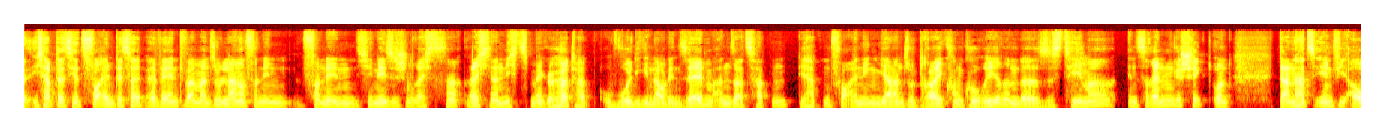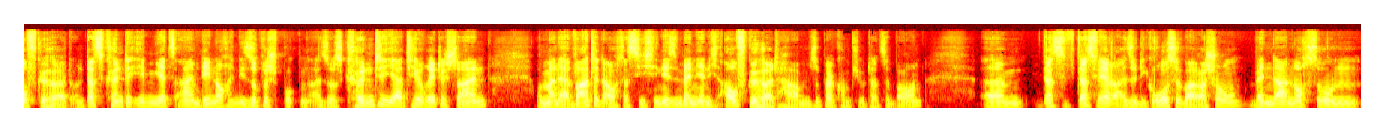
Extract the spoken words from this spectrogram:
ich habe das jetzt vor allem deshalb erwähnt, weil man so lange von den, von den chinesischen Rechner, Rechnern nichts mehr gehört hat, obwohl die genau denselben Ansatz hatten. Die hatten vor einigen Jahren so drei konkurrierende Systeme ins Rennen geschickt und dann hat es irgendwie aufgehört. Und das könnte eben jetzt AMD noch in die Suppe spucken. Also es könnte ja theoretisch sein, und man erwartet auch, dass die Chinesen, wenn ja nicht aufgehört haben, Supercomputer zu bauen, ähm, das, das wäre also die große Überraschung, wenn da noch so ein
